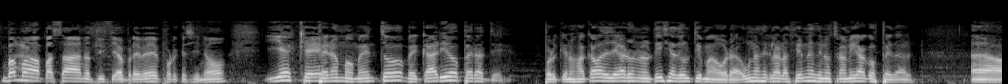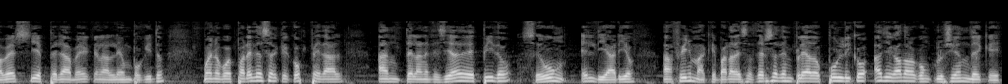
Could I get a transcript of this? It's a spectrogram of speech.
Vamos a pasar a noticias breves porque si no... Y es que... Espera un momento, becario, espérate. Porque nos acaba de llegar una noticia de última hora, unas declaraciones de nuestra amiga Cospedal. A ver si espera a ver que las lea un poquito. Bueno, pues parece ser que Cospedal, ante la necesidad de despido, según el diario, afirma que para deshacerse de empleados públicos ha llegado a la conclusión de que,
